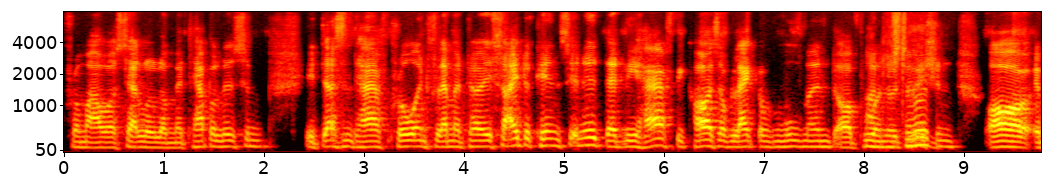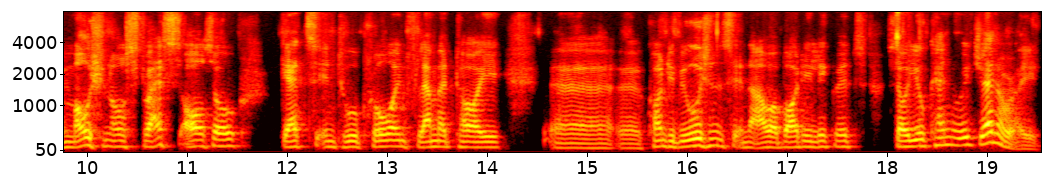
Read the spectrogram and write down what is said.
from our cellular metabolism. It doesn't have pro-inflammatory cytokines in it that we have because of lack of movement or poor Understood. nutrition or emotional stress also gets into pro-inflammatory contributions in our body liquids. So you can regenerate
